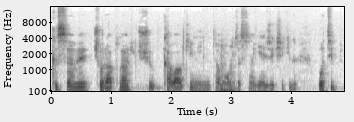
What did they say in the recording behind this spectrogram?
kısa ve çoraplar şu kaval kemiğinin tam Hı hı. ortasına gelecek şekilde o tip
